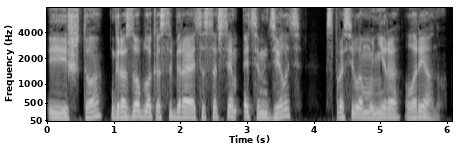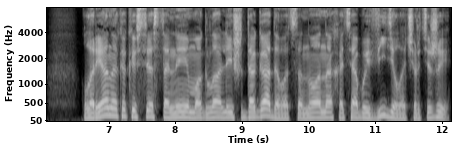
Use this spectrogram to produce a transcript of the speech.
«И что, грозоблако собирается со всем этим делать?» — спросила Мунира Лариану. Лариана, как и все остальные, могла лишь догадываться, но она хотя бы видела чертежи,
